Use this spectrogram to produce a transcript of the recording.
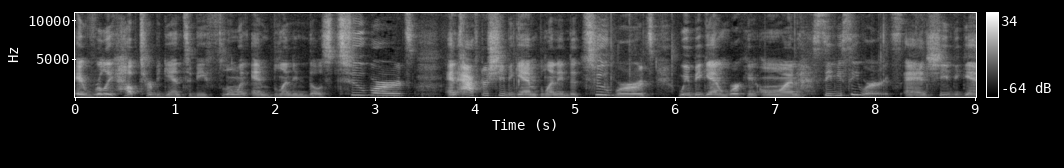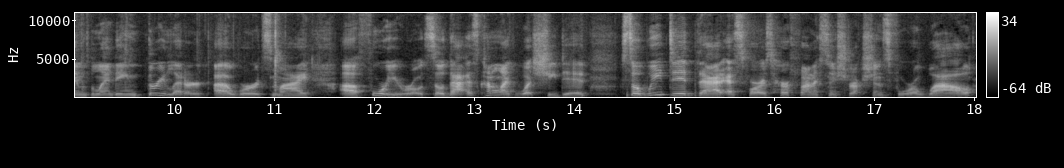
it really helped her begin to be fluent in blending those two words. And after she began blending the two words, we began working on CVC words. And she began blending three letter uh, words, my uh, four-year-old. So that is kind of like what she did. So we did that as far as her phonics instructions for a while,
